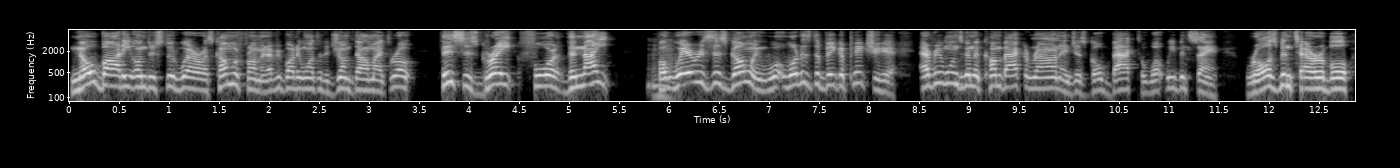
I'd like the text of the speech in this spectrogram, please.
Nobody understood where I was coming from, and everybody wanted to jump down my throat. This is great for the night, but Mhm. where is this going? What, what is the bigger picture here? Everyone's going to come back around and just go back to what we've been saying. Raw's been terrible.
